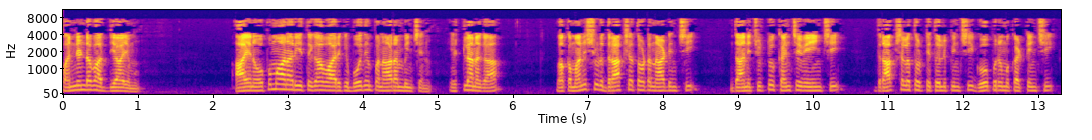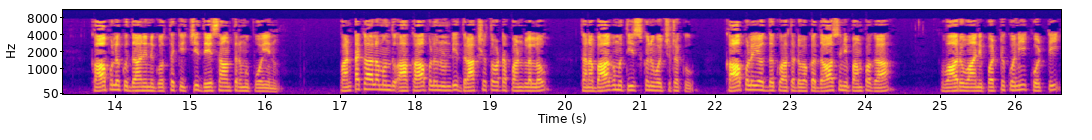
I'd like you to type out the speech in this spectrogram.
పన్నెండవ అధ్యాయము. ఆయన ఉపమాన రీతిగా వారికి బోధింపనారంభించెను. ఎట్లనగా ఒక మనుష్యుడు ద్రాక్ష తోట నాటించి దాని చుట్టూ కంచె వేయించి ద్రాక్షల తొట్టి తొలిపించి గోపురము కట్టించి కాపులకు దానిని గొత్తకిచ్చి దేశాంతరము పోయెను. పంటకాలమందు ఆ కాపుల నుండి ద్రాక్ష తోట పండ్లలో తన భాగము తీసుకుని వచ్చుటకు కాపుల యొద్దకు అతడు ఒక దాసుని పంపగా వారు వాని పట్టుకొని కొట్టి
